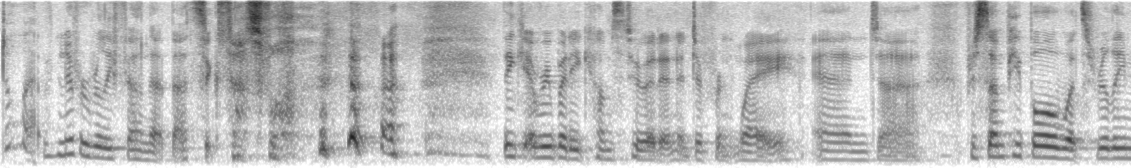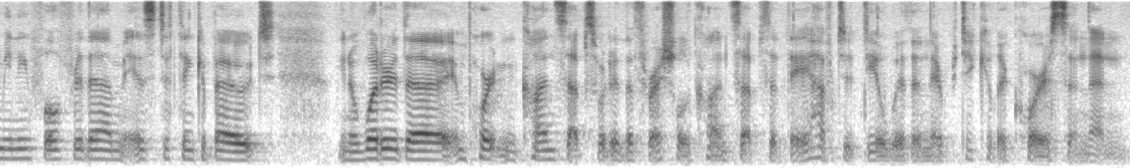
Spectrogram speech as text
don't, I've never really found that that successful. I think everybody comes to it in a different way. And uh, for some people, what's really meaningful for them is to think about you know, what are the important concepts? What are the threshold concepts that they have to deal with in their particular course, and then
